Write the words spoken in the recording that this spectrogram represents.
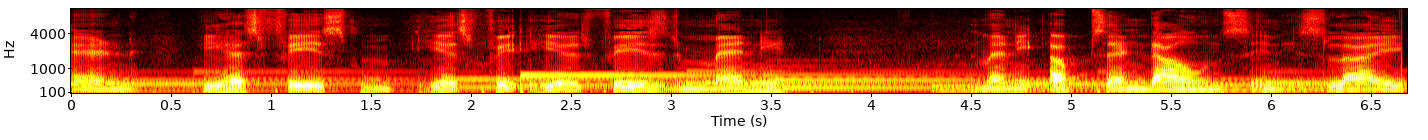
and he has faced he has fa- he has faced many many ups and downs in his life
